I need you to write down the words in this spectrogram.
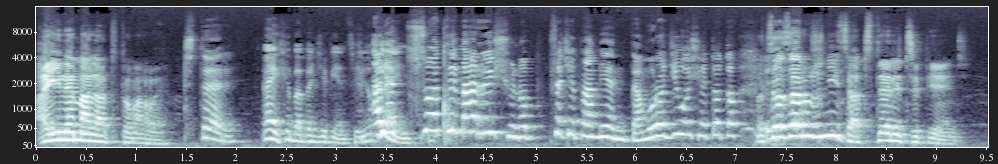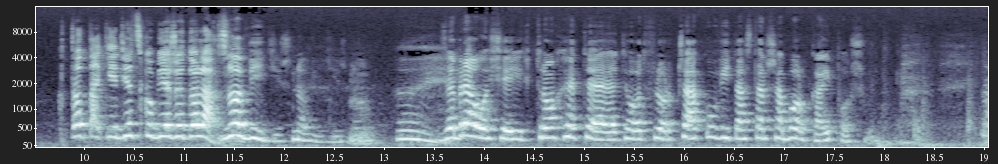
A ile ma lat to małe? Cztery. Ej, chyba będzie więcej. No Ale pięć. co ty, Marysiu, no przecie pamiętam. Urodziło się to, to... No co za różnica, cztery czy pięć? Kto takie dziecko bierze do lasu? No widzisz, no widzisz, no. Zebrało się ich trochę, te, te od florczaków i ta starsza Borka i poszły. No,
